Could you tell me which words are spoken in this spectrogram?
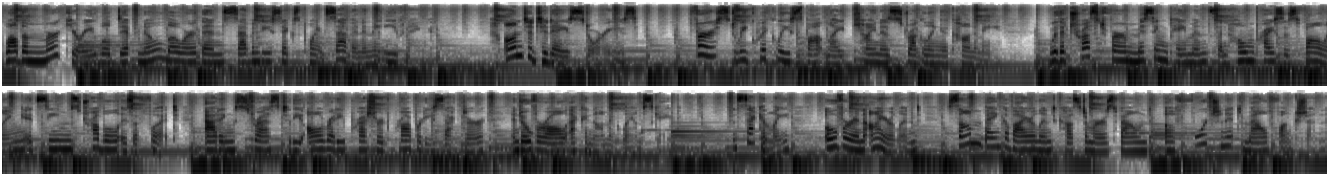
while the mercury will dip no lower than 76.7 in the evening. On to today's stories. First, we quickly spotlight China's struggling economy. With a trust firm missing payments and home prices falling, it seems trouble is afoot, adding stress to the already pressured property sector and overall economic landscape. And secondly, over in Ireland, some Bank of Ireland customers found a fortunate malfunction.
